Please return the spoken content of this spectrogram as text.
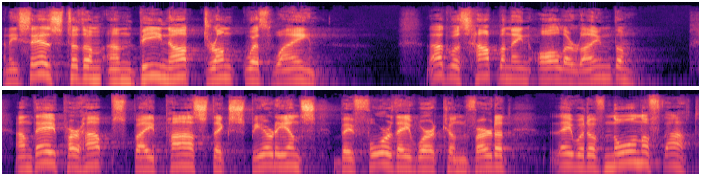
And he says to them, And be not drunk with wine. That was happening all around them. And they, perhaps by past experience, before they were converted, they would have known of that.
